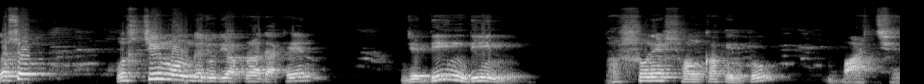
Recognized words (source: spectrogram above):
দর্শক, পশ্চিমবঙ্গে যদি আপনারা দেখেন যে দিন দিন ধর্ষণের সংখ্যা কিন্তু বাড়ছে।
